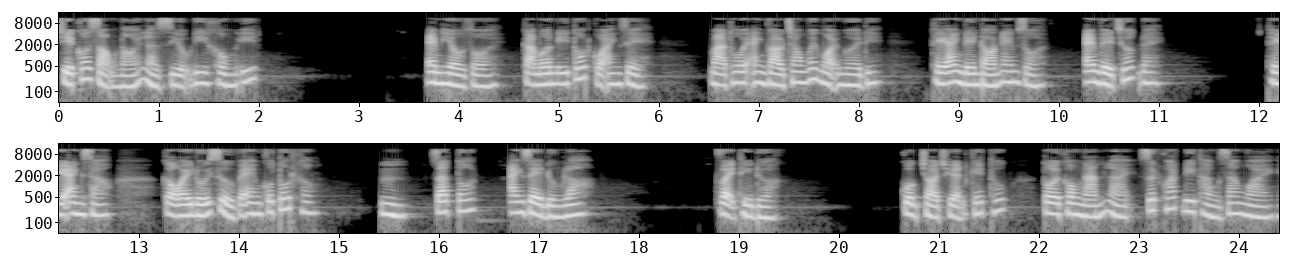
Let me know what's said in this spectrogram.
Chỉ có giọng nói là dịu đi không ít. Em hiểu rồi. Cảm ơn ý tốt của anh rể. Mà thôi anh vào trong với mọi người đi. Thế anh đến đón em rồi. Em về trước đây. Thế anh sao? Cậu ấy đối xử với em có tốt không? Ừ, rất tốt. Anh rể đừng lo. Vậy thì được. Cuộc trò chuyện kết thúc, tôi không nán lại, dứt khoát đi thẳng ra ngoài.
